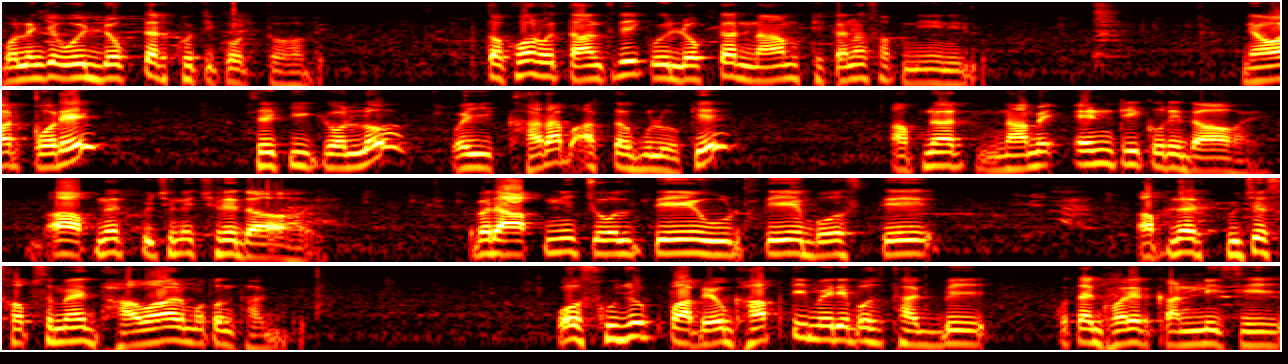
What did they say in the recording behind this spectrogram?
বলেন যে ওই লোকটার ক্ষতি করতে হবে। তখন ওই তান্ত্রিক ওই লোকটার নাম, ঠিকানা সব নিয়ে নিল। নেওয়ার পরে সে কী করল? ওই খারাপ আত্মাগুলোকে আপনার নামে এন্ট্রি করে দেওয়া হয় বা আপনার পিছনে ছেড়ে দেওয়া হয়। এবারে আপনি চলতে উঠতে বসতে আপনার পিছে সবসময় ধাওয়ার মতন থাকবে। ও সুযোগ পাবে, ও ঘাপটি মেরে বসে থাকবে, কোথায় ঘরের কান্নিসে,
